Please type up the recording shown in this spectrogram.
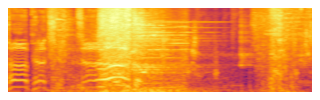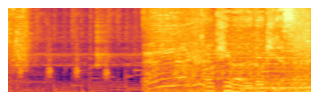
タープラチザワード時は動き出す。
